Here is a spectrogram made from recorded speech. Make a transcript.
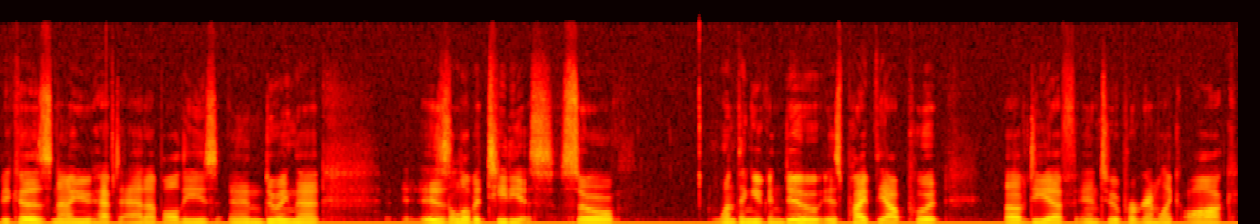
because now you have to add up all these, and doing that is a little bit tedious. So, one thing you can do is pipe the output of DF into a program like awk,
